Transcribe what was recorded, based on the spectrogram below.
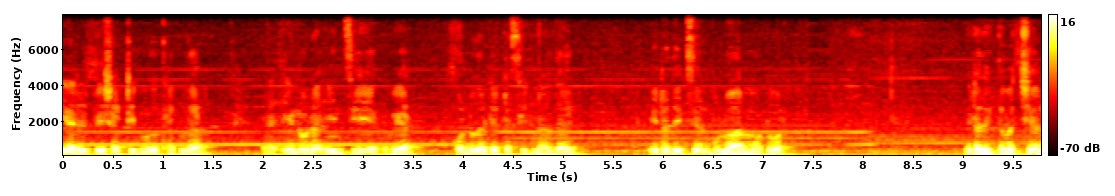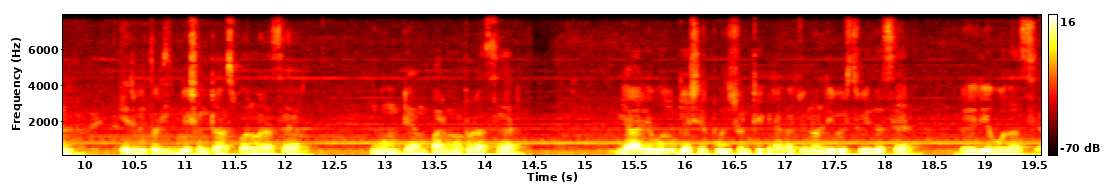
এয়ারের প্রেশার ঠিক মতো থাকলে এনোটা ইঞ্চি হয়ে কন্ট্রোলারকে একটা সিগন্যাল দেয়। এটা দেখছেন ব্লোয়ার মোটর। এটা দেখতে পাচ্ছেন, এর ভিতর ইগনিশন ট্রান্সফরমার আছে এবং ড্যাম্পার মোটর আছে। এয়ার এবং গ্যাসের পজিশন ঠিক রাখার জন্য লিমিট সুইচ আছে, ভেরিয়েবল আছে।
